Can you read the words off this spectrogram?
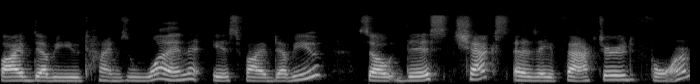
5w times 1 is 5w. So this checks as a factored form.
